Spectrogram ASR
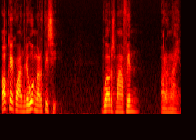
oke okay, kok Andre gue ngerti sih. Gue harus maafin orang lain.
